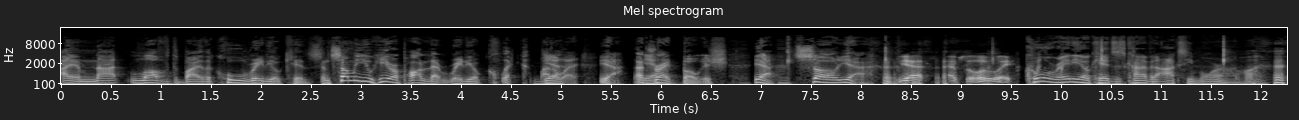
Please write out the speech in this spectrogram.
I am not loved by the cool radio kids. And some of you here are part of that radio clique, by Yeah. the way. Yeah, that's Yeah. right, bogus. Yeah. So yeah. yeah, absolutely. Cool radio kids is kind of an oxymoron.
